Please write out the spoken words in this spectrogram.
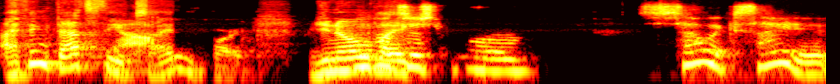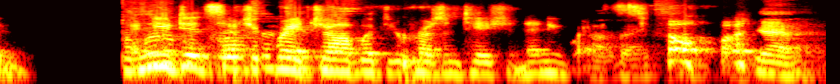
I think that's the yeah. exciting part. You know, People like just were so excited. And you did such a great job with your presentation anyway. Oh, so. Yeah.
